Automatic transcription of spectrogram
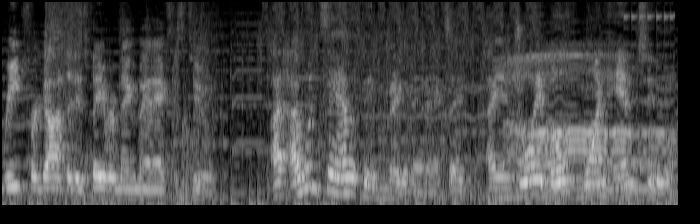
Reed forgot that his favorite Mega Man X is two. I, I wouldn't say I have a favorite Mega Man X. I, I enjoy both one and two.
